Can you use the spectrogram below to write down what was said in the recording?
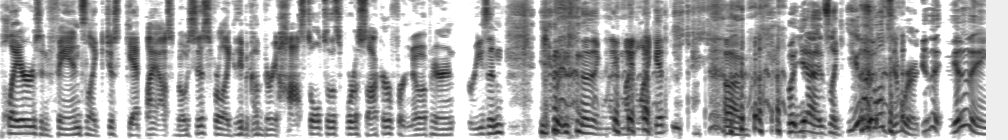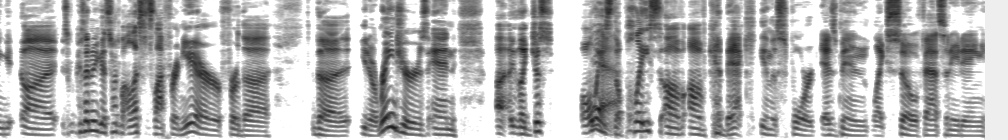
players and fans like just get by osmosis for like they become very hostile to the sport of soccer for no apparent reason even though they, they might like it. Um, but yeah it's like you have dogs everywhere the other, the other thing uh because I know you guys talked about Alexis Lafreniere for the the you know Rangers and uh, like just always yeah. the place of of Quebec in the sport has been like so fascinating,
